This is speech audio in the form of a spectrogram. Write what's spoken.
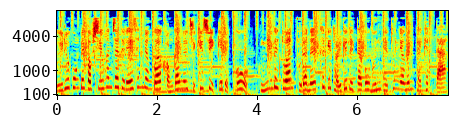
의료 공백 없이 환자들의 생명과 건강을 지킬 수 있게 됐고 국민들 또한 불안을 크게 덜게 됐다고 문 대통령은 밝혔다.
